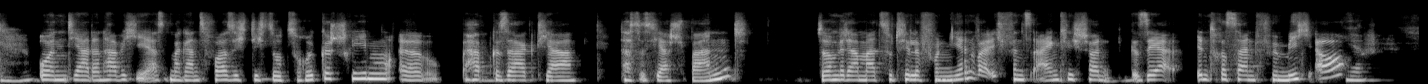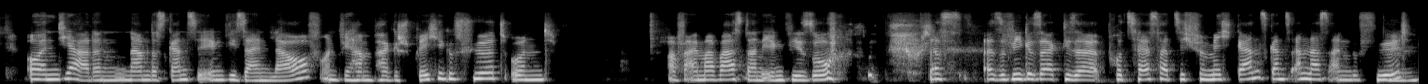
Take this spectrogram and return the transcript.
Mhm. Und ja, dann habe ich ihr erstmal ganz vorsichtig so zurückgeschrieben, äh, habe gesagt, ja, das ist ja spannend. Sollen wir da mal zu telefonieren? Weil ich finde es eigentlich schon sehr interessant für mich auch. Ja. Und ja, dann nahm das Ganze irgendwie seinen Lauf und wir haben ein paar Gespräche geführt und auf einmal war es dann irgendwie so. dass, also wie gesagt, dieser Prozess hat sich für mich ganz, ganz anders angefühlt. Mhm.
